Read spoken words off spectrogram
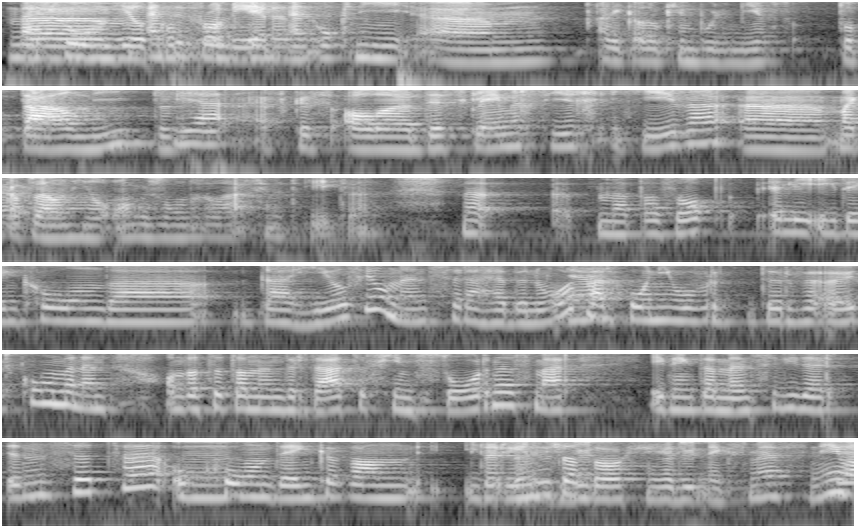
Maar Ehm, gewoon heel en ook, controlerend. en, en ook niet... ehm, allee, ik had ook geen bulimie, totaal niet. Dus even alle disclaimers hier geven. Eh, maar ik had wel een heel ongezonde relatie met eten. Maar, eh, maar pas op, Ellie, ik denk gewoon dat, dat heel veel mensen dat hebben hoor, Ja. maar gewoon niet over durven uitkomen. En omdat het dan inderdaad, het is geen stoornis, maar ik denk dat mensen die daarin zitten ook gewoon denken van, iedereen Je doet dat toch? Je doet niks mis. Nee, Ja.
